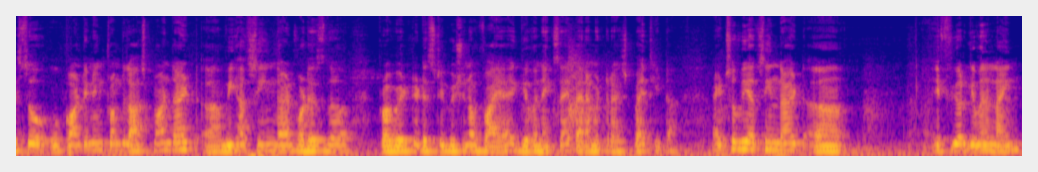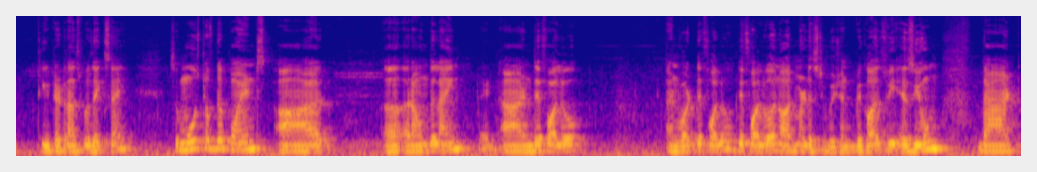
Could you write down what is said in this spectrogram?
so continuing from the last part that uh, we have seen that what is the probability distribution of yi given xi parameterized by theta right? So we have seen that uh, if you are given a line theta transpose xi so most of the points are uh, around the line right? And they follow and what they follow? They follow a normal distribution because we assume that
